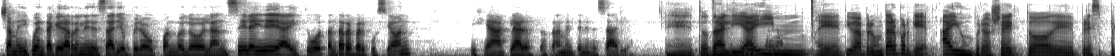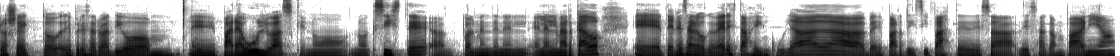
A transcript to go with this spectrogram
ya me di cuenta que era re necesario, pero cuando lo lancé la idea y tuvo tanta repercusión, dije, ah, claro, esto es realmente necesario. Eh, total, y ahí eh, te iba a preguntar porque hay un proyecto de proyecto de preservativo eh, para vulvas que no, no existe actualmente en el, en el mercado. ¿Tenés algo que ver? ¿Estás vinculada? ¿Participaste de esa, de esa campaña?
